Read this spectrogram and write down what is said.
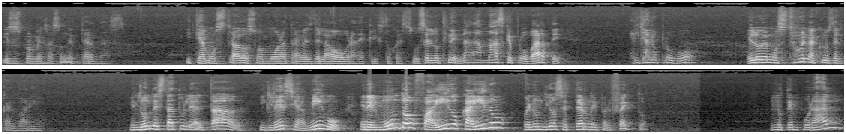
y sus promesas son eternas? Y te ha mostrado su amor a través de la obra de Cristo Jesús. Él no tiene nada más que probarte. Él ya lo probó. Él lo demostró en la cruz del Calvario. ¿En dónde está tu lealtad, iglesia, amigo? ¿En el mundo faído, caído o en un Dios eterno y perfecto? ¿En lo temporal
